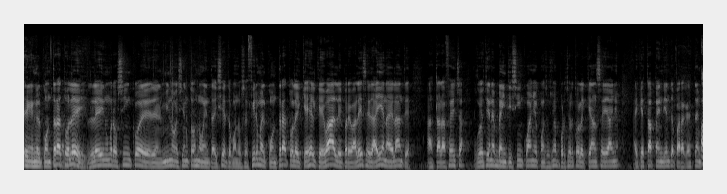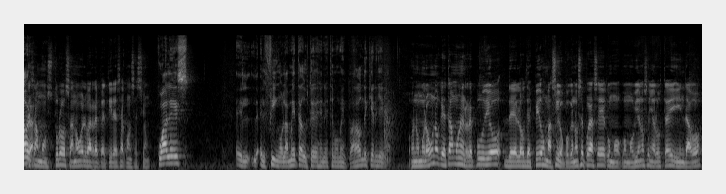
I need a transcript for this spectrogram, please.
en el contrato ley, ley número 5 de, del 1997, cuando se firma el contrato ley, que es el que vale, prevalece de ahí en adelante hasta la fecha, porque ellos tienen 25 años de concesión, por cierto le quedan 6 años, hay que estar pendiente para que esta empresa monstruosa no vuelva a repetir esa concesión. ¿Cuál es el, fin o la meta de ustedes en este momento? ¿A dónde quieren llegar? O número uno, que estamos en repudio de los despidos masivos, porque no se puede hacer, como, como bien lo señaló usted y indagó, o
